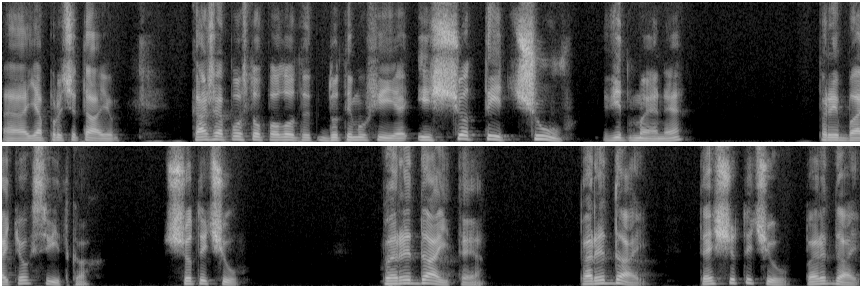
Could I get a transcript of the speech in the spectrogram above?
Е, я прочитаю. Каже апостол Павло до- Тимофія: І що ти чув від мене при багатьох свідках? Що ти чув? Передайте, передай те, що ти чув, передай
